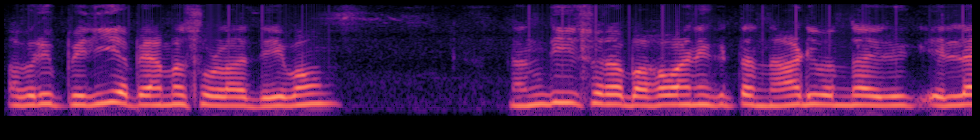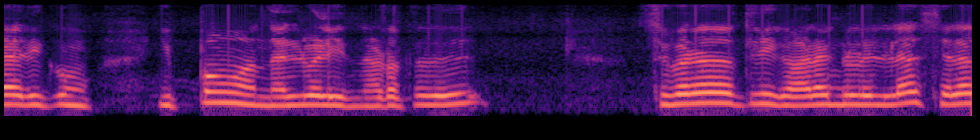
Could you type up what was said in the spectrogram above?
அவர் பெரிய ஃபேமஸ் உள்ள தெய்வம். நந்தீஸ்வர பகவானுக்கிட்ட நாடி வந்தால் இரு எல்லாருக்கும் இப்போவும் நல்வழி நடத்துது சிவராத்திரி காலங்களில் சில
